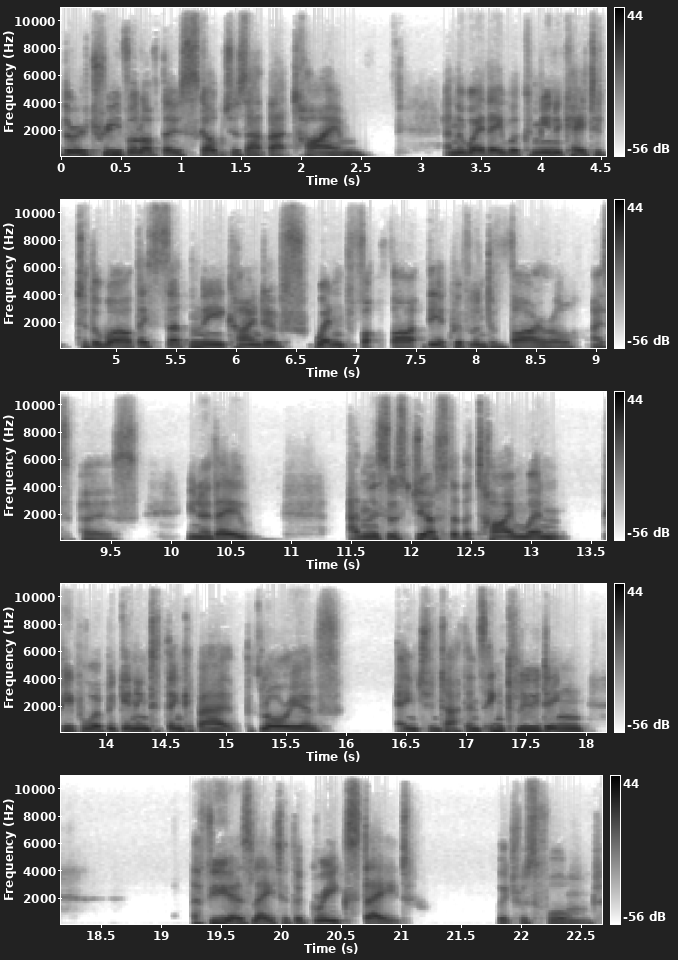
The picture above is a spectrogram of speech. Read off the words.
the retrieval of those sculptures at that time and the way they were communicated to the world. They suddenly kind of went the equivalent of viral, I suppose. You know, they, and this was just at the time when people were beginning to think about the glory of ancient Athens, including a few years later, the Greek state, which was formed.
